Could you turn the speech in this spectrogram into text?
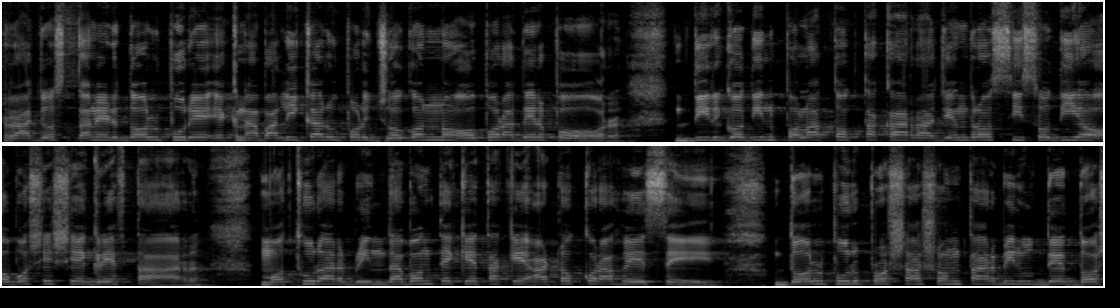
রাজস্থানের দলপুরে এক নাবালিকার উপর জঘন্য অপরাধের পর দীর্ঘদিন পলাতক থাকা রাজেন্দ্র সিসোদিয়া অবশেষে গ্রেফতার। মথুরার বৃন্দাবন থেকে তাকে আটক করা হয়েছে। দলপুর প্রশাসন তার বিরুদ্ধে দশ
